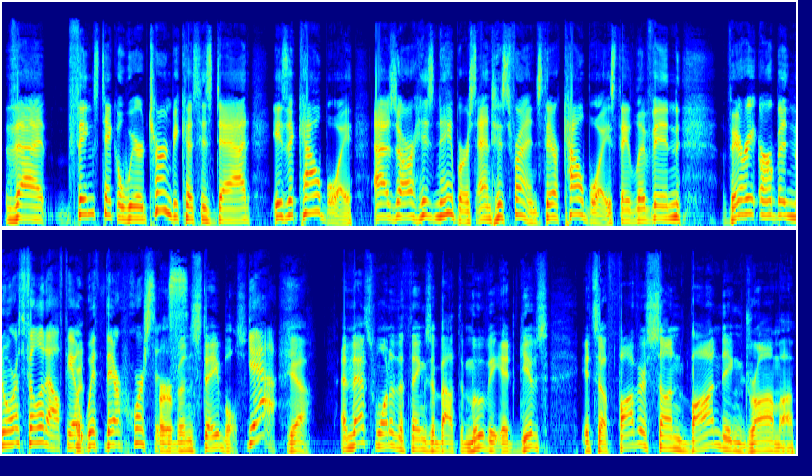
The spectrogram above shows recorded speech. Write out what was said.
that things take a weird turn because his dad is a cowboy, as are his neighbors and his friends. They're cowboys. They live in very urban North Philadelphia But with their horses. Urban stables. Yeah. Yeah. And that's one of the things about the movie. It gives it's a father-son bonding drama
